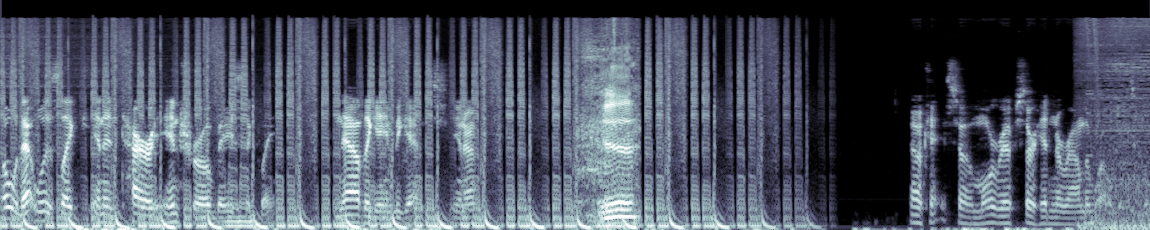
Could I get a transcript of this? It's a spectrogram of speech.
oh, that was like an entire intro, basically. Now the game begins, you know? Yeah. Okay, so more rifts are hidden around the world. That's cool.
